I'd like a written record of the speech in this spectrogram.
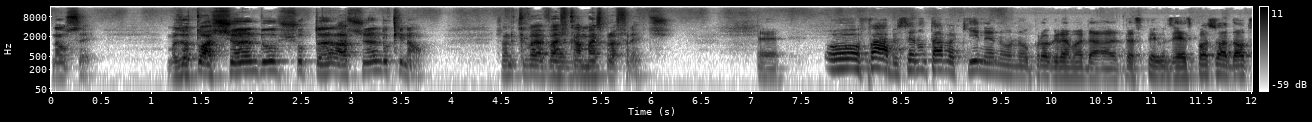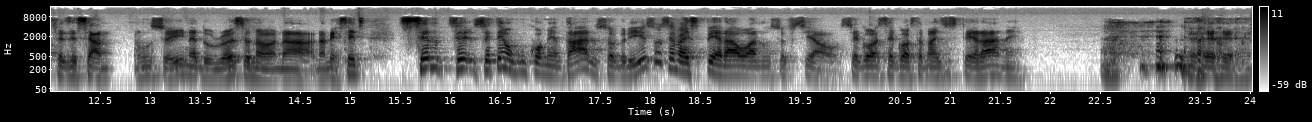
não sei. Mas eu tô achando, chutando, achando que não. Achando que vai, vai ficar mais para frente. É. Ô, Fábio, você não estava aqui né, no, no programa da, das perguntas e respostas, o Adalto fez esse anúncio aí, né, do Russell na, na, na Mercedes. Você tem algum comentário sobre isso ou você vai esperar o anúncio oficial? Você gosta, gosta mais de esperar, né? é,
